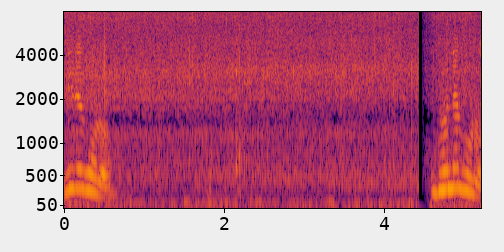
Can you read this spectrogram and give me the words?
জিরে গুঁড়ো ধনে গুঁড়ো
